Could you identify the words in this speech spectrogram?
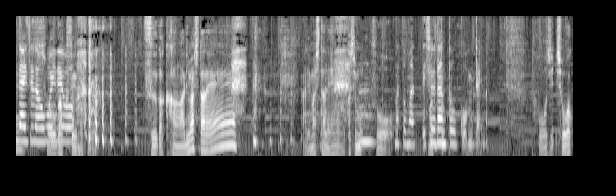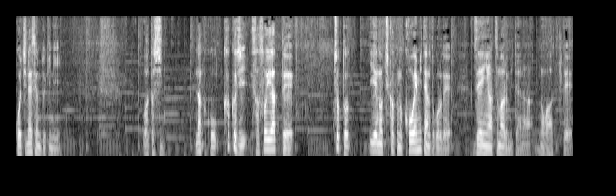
ね大事な思い出を。小学生の頃通学班ありましたね。ありましたね。私も、うん。そう。まとまって集団登校みたいな。当時小学校1年生の時に私なんかこう各自誘い合ってちょっと家の近くの公園みたいなところで全員集まるみたいなのがあって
